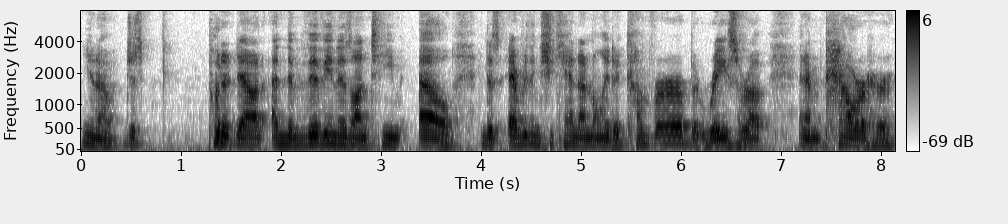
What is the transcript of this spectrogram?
You know, just put it down. And then Vivian is on Team Elle and does everything she can not only to comfort her, but raise her up and empower her.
